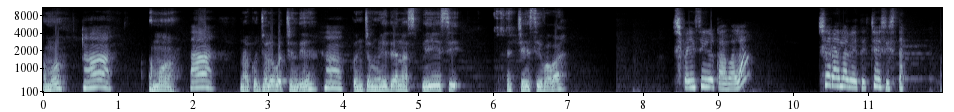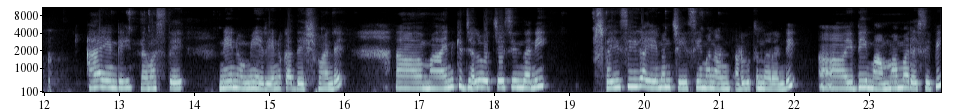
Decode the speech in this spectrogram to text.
అమ్మో. అమ్మో. నాకు జలుబు వచ్చింది. కొంచెం ఏదైనా స్పేసి చేసి ఇవ్వవా? స్పైసీగా కావాలా? సరే అలాగైతే చేసిస్తా. హాయ్ అండి నమస్తే. నేను మీ రేణుకా దేశపాండే మా ఆయనకి జలుబు వచ్చేసిందని స్పైసీగా ఏమని చేసేయమని అన్- అడుగుతున్నారండి? ఇది మా అమ్మమ్మ రెసిపీ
